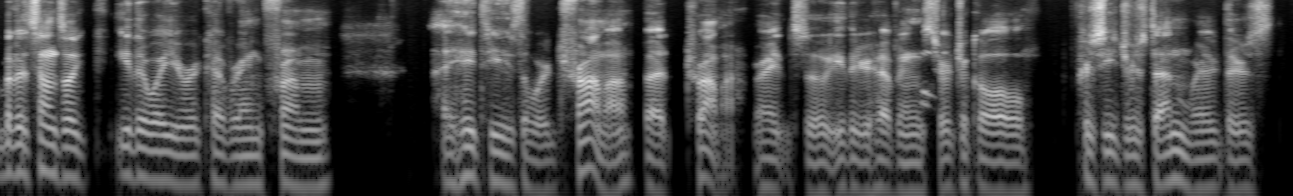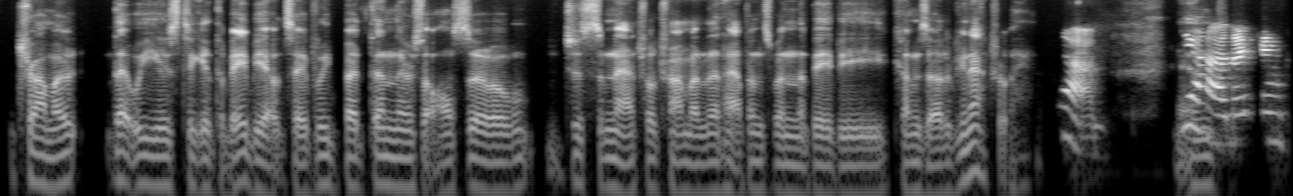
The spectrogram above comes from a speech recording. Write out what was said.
But it sounds like either way you're recovering from i hate to use the word trauma but trauma right? So either you're having surgical procedures done where there's trauma that we use to get the baby out safely but then there's also just some natural trauma that happens when the baby comes out of you naturally. Yeah. And- yeah and i think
